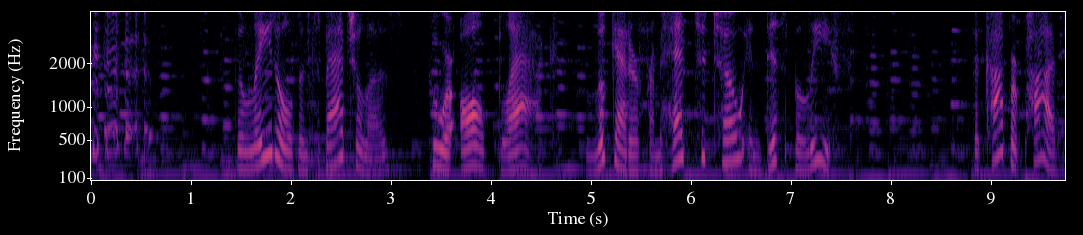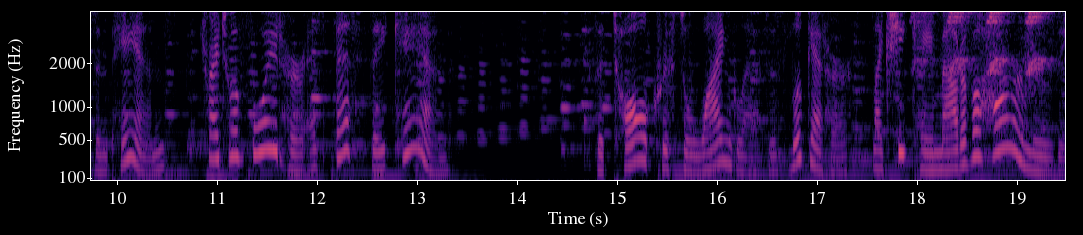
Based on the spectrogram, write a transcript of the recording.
the ladles and spatulas, who are all black, look at her from head to toe in disbelief. The copper pots and pans try to avoid her as best they can. The tall crystal wine glasses look at her like she came out of a horror movie.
